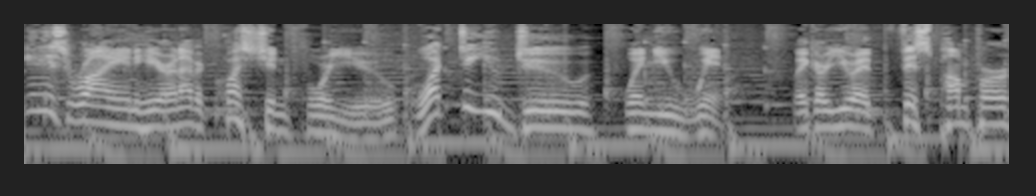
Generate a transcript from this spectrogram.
It is Ryan here, and I have a question for you. What do you do when you win? Like, are you a fist pumper?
